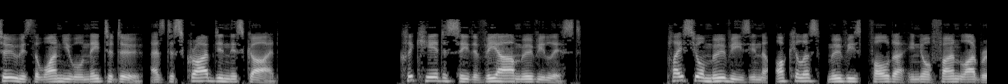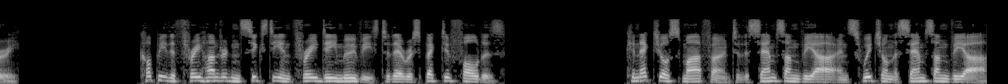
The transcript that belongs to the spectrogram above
2 is the one you will need to do, as described in this guide. Click here to see the VR movie list. Place your movies in the Oculus Movies folder in your phone library. Copy the 360 and 3D movies to their respective folders. Connect your smartphone to the Samsung VR and switch on the Samsung VR.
